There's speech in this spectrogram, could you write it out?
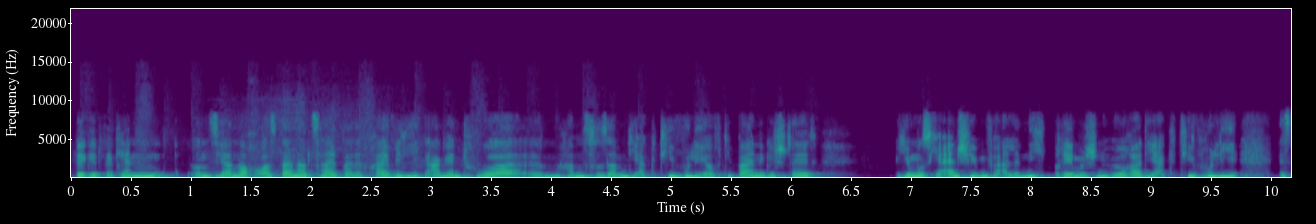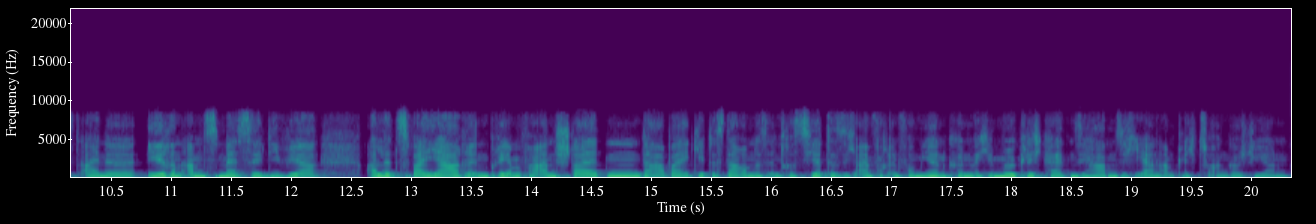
Birgit, wir kennen uns ja noch aus deiner Zeit bei der Freiwilligenagentur, ähm, haben zusammen die Aktivoli auf die Beine gestellt. Hier muss ich einschieben für alle nicht-bremischen Hörer. Die Aktivoli ist eine Ehrenamtsmesse, die wir alle zwei Jahre in Bremen veranstalten. Dabei geht es darum, dass Interessierte sich einfach informieren können, welche Möglichkeiten sie haben, sich ehrenamtlich zu engagieren.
